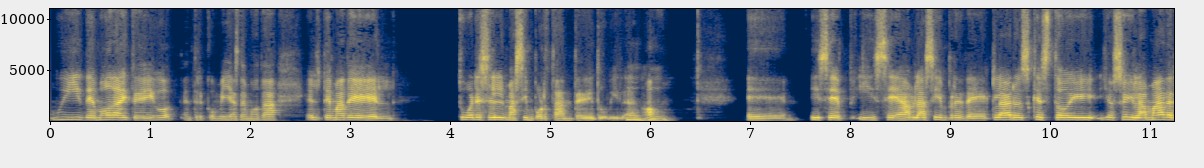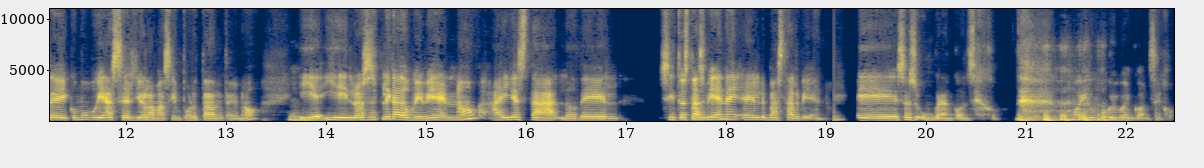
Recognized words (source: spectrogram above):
muy de moda, y te digo, entre comillas, de moda, el tema del tú eres el más importante de tu vida, ¿no? Eh, y, se, y se habla siempre de, claro, es que estoy, yo soy la madre y cómo voy a ser yo la más importante, ¿no? y, y, lo has explicado muy bien, ¿no? Ahí está lo del si tú estás bien, él va a estar bien. Eh, eso es un gran consejo, muy, muy buen consejo.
